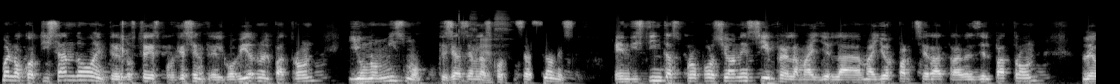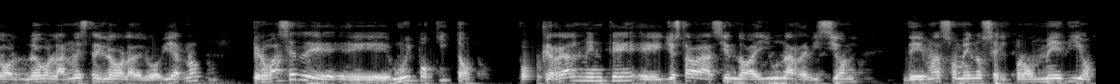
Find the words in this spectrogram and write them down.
Bueno, cotizando entre los tres, porque es entre el gobierno, el patrón y uno mismo que se hacen las cotizaciones. En distintas proporciones, siempre la, la mayor parte será a través del patrón, luego, luego la nuestra y luego la del gobierno, pero va a ser eh, muy poquito, porque realmente eh, yo estaba haciendo ahí una revisión de más o menos el promedio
